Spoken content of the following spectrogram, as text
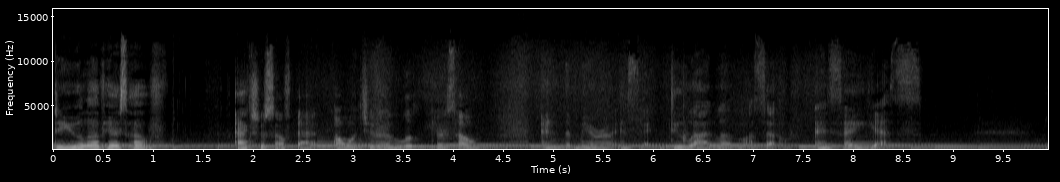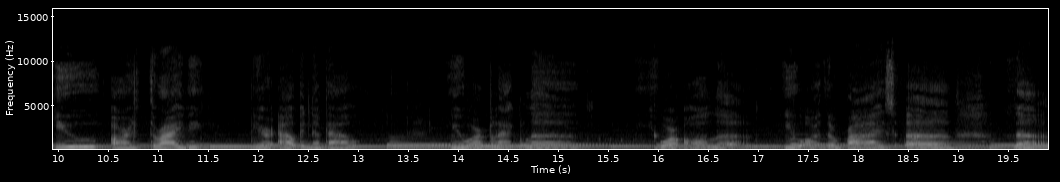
Do you love yourself? Ask yourself that. I want you to look yourself in the mirror and say, Do I love myself? And say yes. You are thriving you're out and about. You are black love. You are all love. You are the rise of love.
